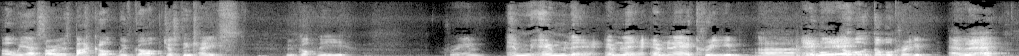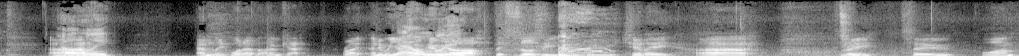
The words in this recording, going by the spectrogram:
oh yeah, sorry. As backup, we've got just in case. We've got the Cream. M Elmlea Elmlea Elmlea cream. Uh, double, Elmlea? double double cream. Elmlea. Uh, Only. Emily, whatever. I don't care. Right. Anyway, yeah. So here we are. This is us eating the chili. Uh, three, two, one.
